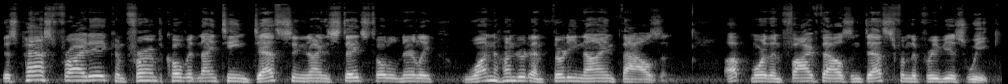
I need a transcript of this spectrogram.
This past Friday, confirmed COVID 19 deaths in the United States totaled nearly 139,000, up more than 5,000 deaths from the previous week.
